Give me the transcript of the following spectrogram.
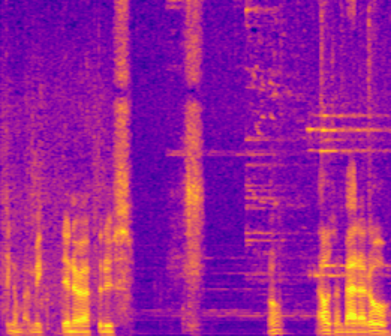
I think I might make dinner after this. Oh, that wasn't bad at all.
